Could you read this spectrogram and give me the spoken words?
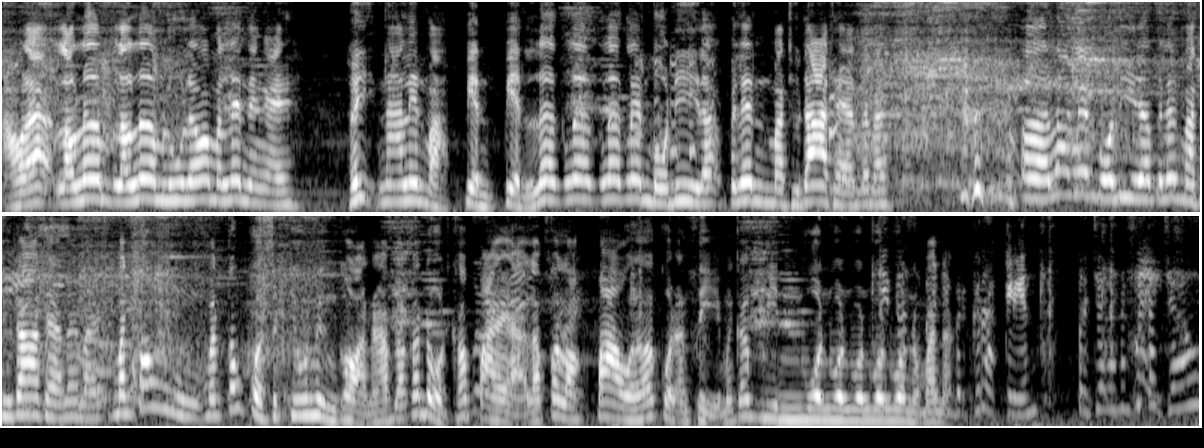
เอาละเราเริ่มเราเริ่มรู้แล้วว่ามันเล่นยังไง เฮ้ยน่าเล่นว่ะ เปลี่ยนเปลี่ยนเลิกเลิกเลิกเล่นโบดี้แล้ว ไปเล่นมาทิวด้าแทนได้ไหม เออลิกเล่นโบดี้แล้วไปเล่นมาทิวด้าแทนได้ไหมมันต้องมันต้องกดสกิลหนึ่งก่อนนะครับ แล้วก็โดดเข้าไปอะ แล้วก็ล็อกเป้าแล้วก็กดอันติมันก็บินวนวนวนวนวนของมันอะ sebaiknya bergerak, Clint. Perjalanan kita jauh.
